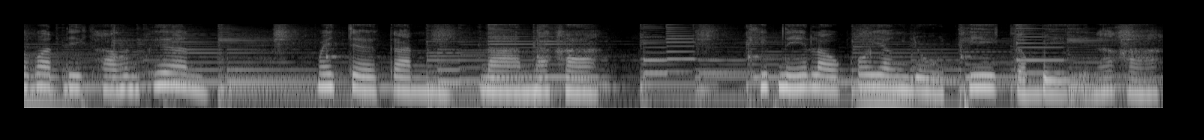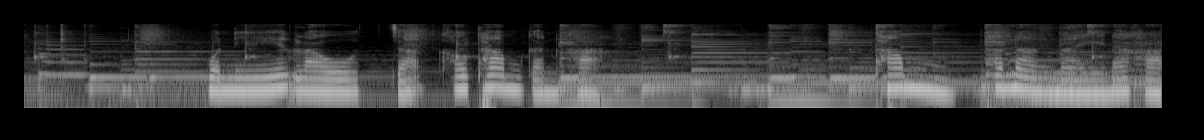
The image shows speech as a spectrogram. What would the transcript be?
สวัสดีค่ะเพื่อนๆ ไม่เจอกันนานนะคะ คลิปนี้เราก็ยังอยู่ที่กระบี่นะคะ วันนี้เราจะเข้าถ้ำกันค่ะ ถ้ำพระนางในนะคะ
